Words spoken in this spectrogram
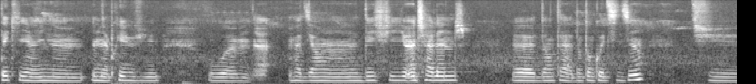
dès qu'il y a une, un imprévu ou on va dire un défi, un challenge, dans, ta, dans ton quotidien, tu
